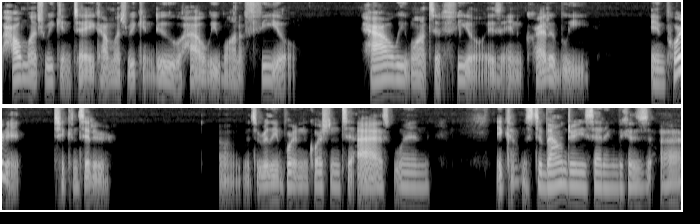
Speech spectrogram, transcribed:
how much we can take, how much we can do, how we want to feel. How we want to feel is incredibly important to consider. Um, it's a really important question to ask when it comes to boundary setting because uh,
